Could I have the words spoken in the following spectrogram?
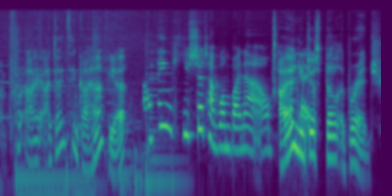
I'm I, I don't think I have yet. I think you should have one by now. I only Okay. just built a bridge.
